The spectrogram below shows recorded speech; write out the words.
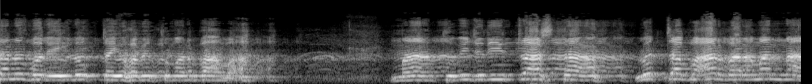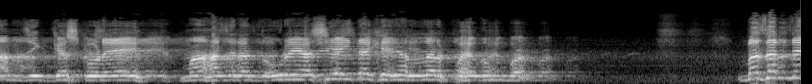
জানো বলে এই লোকটাই হবে তোমার বাবা। মা, তুমি যদি একটু আসতা, লোকটা বারবার আমার নাম জিজ্ঞেস করে, মা, হাজেরা দৌড়ে আসিয়াই দেখে আল্লাহর পয়গম্বর। বাজারে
